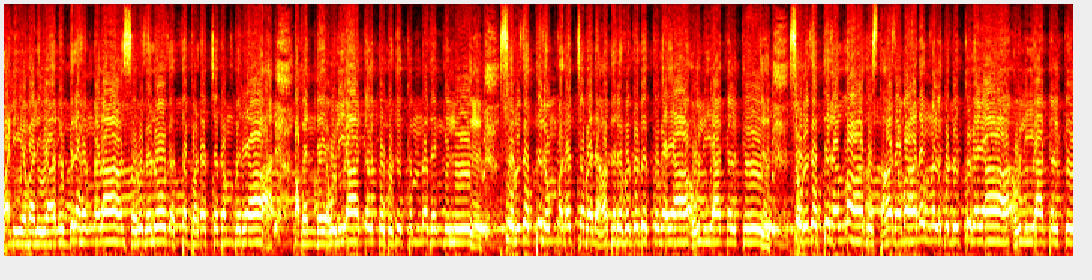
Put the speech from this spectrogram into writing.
വലിയ വലിയ അനുഗ്രഹങ്ങളാ സ്വർഗലോകത്ത് പടച്ച തമ്പുരാ. അവന്റെ ഔലിയാക്കൾക്ക് കൊടുക്കുന്നതെങ്കിൽ സ്വർഗത്തിലും പടച്ചവൻ ആദരവ് കൊടുക്കുകയാ ഔലിയാക്കൾക്ക്. സ്വർഗത്തിൽ അള്ളാഹു സ്ഥാനമാനങ്ങൾ കൊടുക്കുകയാ ഔലിയാക്കൾക്ക്.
